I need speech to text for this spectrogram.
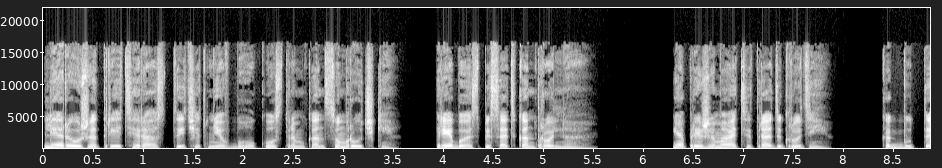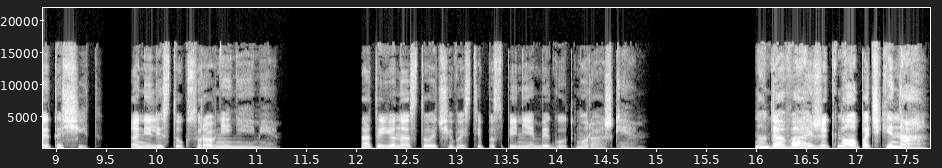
Лера уже третий раз тычет мне в бок острым концом ручки, требуя списать контрольную. Я прижимаю тетрадь к груди, как будто это щит, а не листок с уравнениями. От ее настойчивости по спине бегут мурашки. «Ну давай же, Кнопочкина!»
